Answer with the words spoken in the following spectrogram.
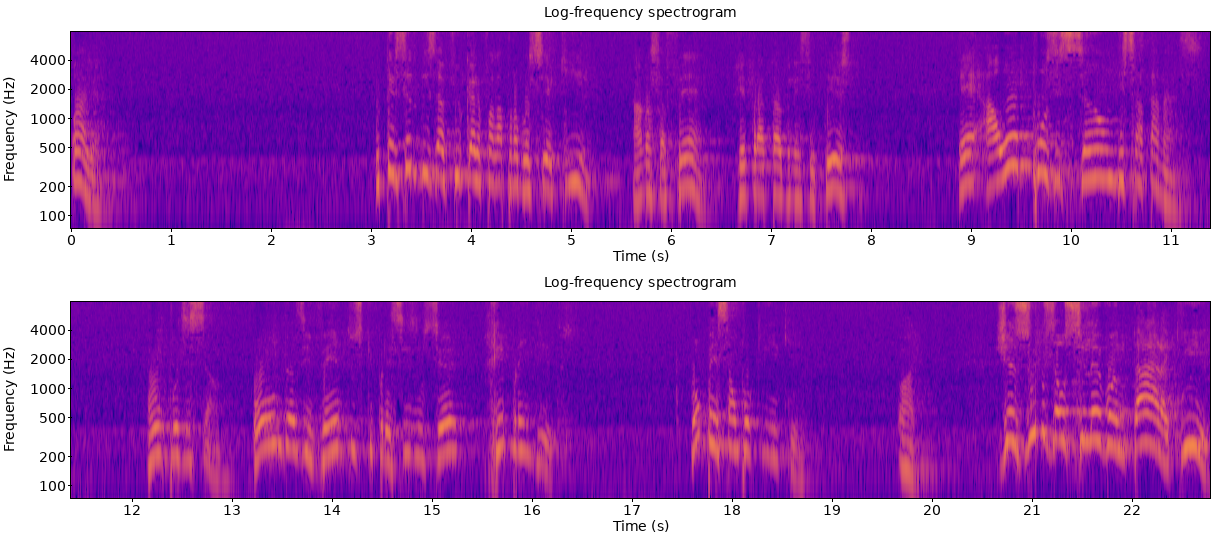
Olha, o terceiro desafio que eu quero falar para você aqui, a nossa fé, retratado nesse texto, é a oposição de Satanás. A oposição. Ondas e ventos que precisam ser repreendidos. Vamos pensar um pouquinho aqui. Olha, Jesus ao se levantar aqui,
